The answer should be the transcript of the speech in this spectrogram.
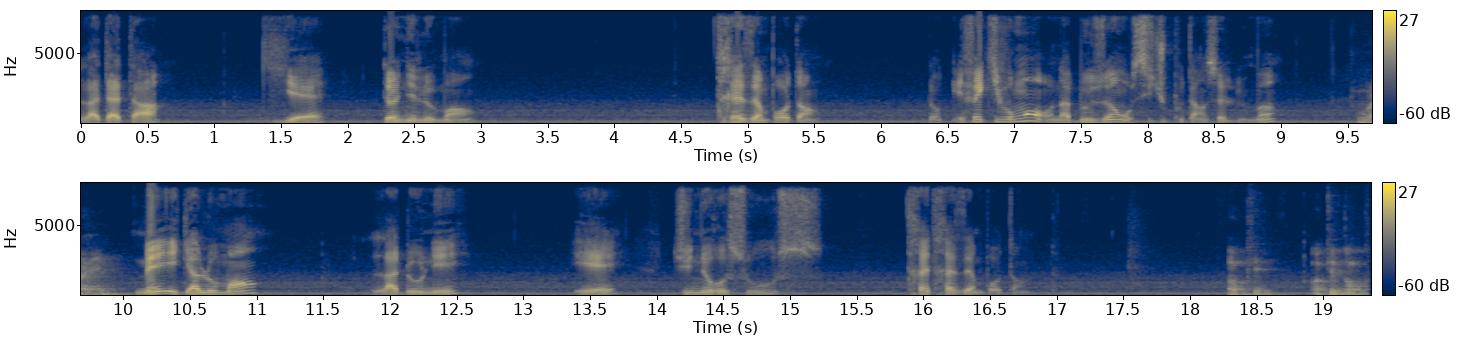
la data, qui est un élément très important. Donc effectivement, on a besoin aussi du potentiel humain, mais également la donnée est une ressource très très importante. Ok, ok, donc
